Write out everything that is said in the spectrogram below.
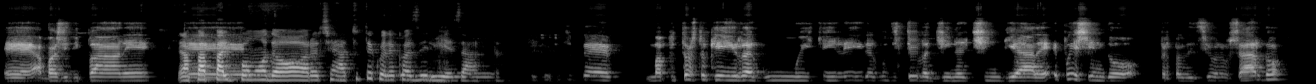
eh, a base di pane. La pappa al eh, pomodoro, cioè tutte quelle cose lì, esatto. Tutte, ma piuttosto che i ragù, i, i ragù di selvaggina, il cinghiale, e poi essendo per tradizione un sardo,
